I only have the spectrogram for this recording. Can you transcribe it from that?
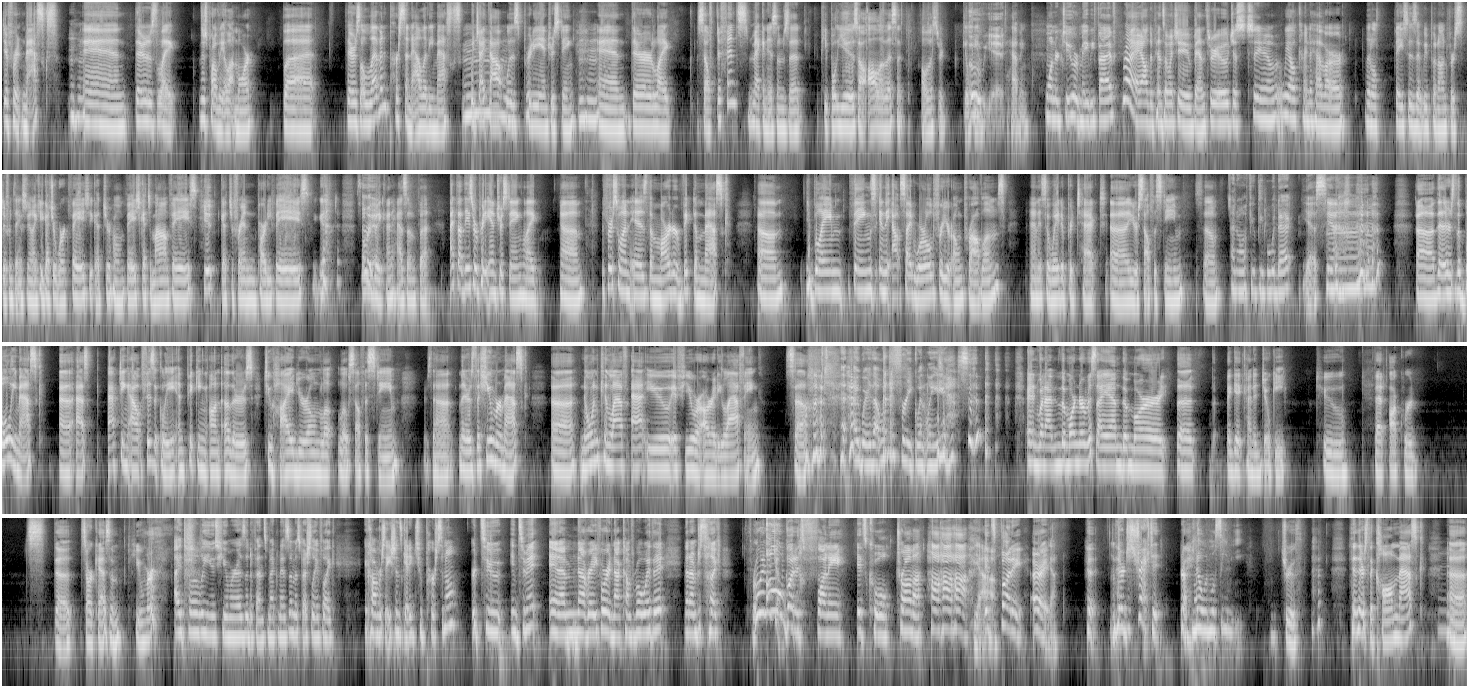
different masks, mm-hmm. and there's like, there's probably a lot more, but there's 11 personality masks, which I thought mm. was pretty interesting. Mm-hmm. And they're like self defense mechanisms that people use. All of us, all of us are guilty Oh, of yeah. having. One or two, or maybe five. Right. All depends on what you've been through. Just, you know, we all kind of have our little faces that we put on for different things. You know, like you got your work face, you got your home face, you got your mom face, you got your friend party face. Got, so Oh, yeah. everybody kind of has them. But I thought these were pretty interesting. Like um, the first one is the martyr victim mask. Um, you blame things in the outside world for your own problems, and it's a way to protect uh, your self esteem. So, I know a few people with that. yes, yeah. uh, there's the bully mask, uh, ask, acting out physically and picking on others to hide your own lo- low self esteem. There's that. There's the humor mask. Uh, no one can laugh at you if you are already laughing. So, I wear that one frequently. yes. And when I'm, the more nervous I am, the more uh, I get kind of jokey to that awkward, the sarcasm humor. I totally use humor as a defense mechanism, especially if like a conversation's getting too personal or too intimate and I'm not ready for it, not comfortable with it. Then I'm just like, Throw in a oh, joke. but it's funny. It's cool. Trauma. Ha ha ha. Yeah. It's funny. All right. Yeah. They're distracted. Right. No one will see me. truth. then there's the calm mask, uh,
